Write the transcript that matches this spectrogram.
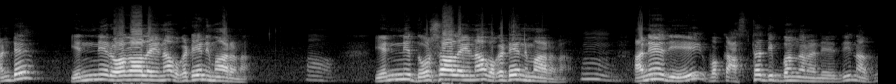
అంటే ఎన్ని రోగాలైనా ఒకటే నివారణ. ఎన్ని దోషాలైనా ఒకటే నివారణ. అనేది ఒక అష్టదిబ్బందన అనేది నాకు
